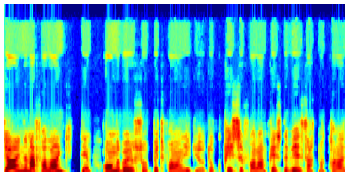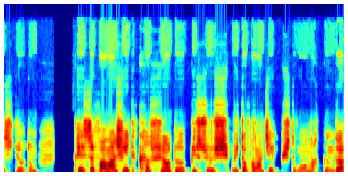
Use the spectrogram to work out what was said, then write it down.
Yayınına falan gittim. Onunla böyle sohbet falan ediyorduk. PES'i falan PES'le vs atmak falan istiyordum. PES'i falan şeydi kasıyordu. Bir sürü video falan çekmiştim onun hakkında.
